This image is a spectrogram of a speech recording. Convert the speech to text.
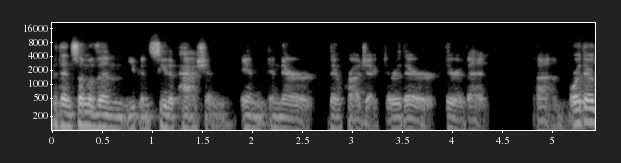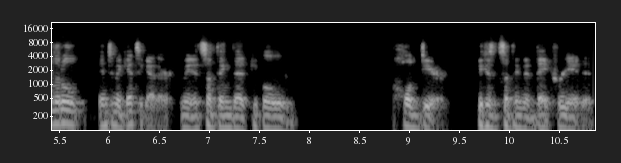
But then some of them, you can see the passion in in their their project or their their event um, or their little intimate get together. I mean, it's something that people hold dear because it's something that they created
